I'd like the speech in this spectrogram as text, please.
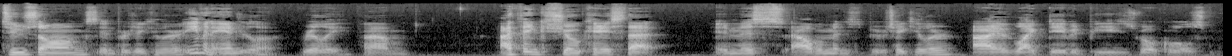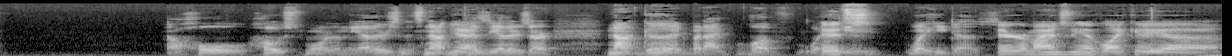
two songs in particular, even Angela, really, um, I think showcase that in this album in particular. I like David P's vocals a whole host more than the others, and it's not Yeah. because the others are not good, but I love what It's- he what he does. It reminds me of like a uh,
